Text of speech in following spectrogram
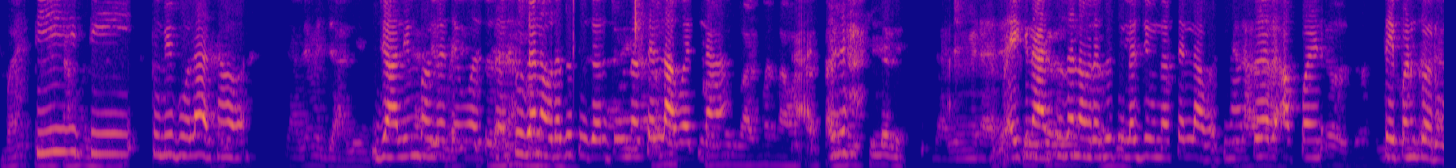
बाय ती ती तुम्ही बोला असा जाले में जाले जालिम बघत आहे म्हणजे मस्त तुझा नवरा जर तुझ्यावर जीव नसेल लावत ना. ऐक ना तुझा नवरा जर तुला जीव नसेल लावत ना तर आपण ते पण करू.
